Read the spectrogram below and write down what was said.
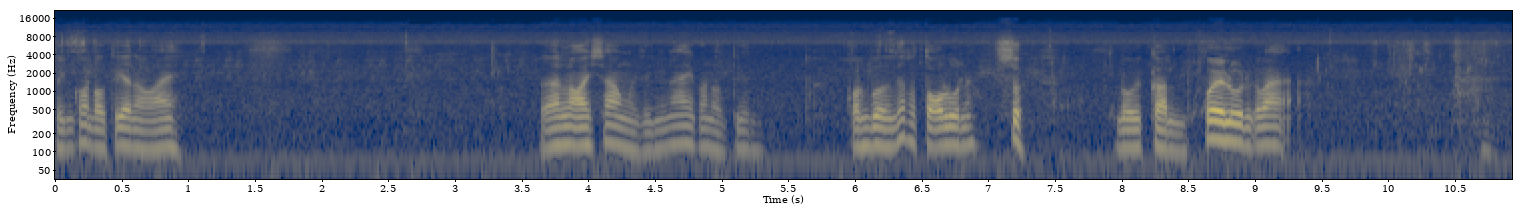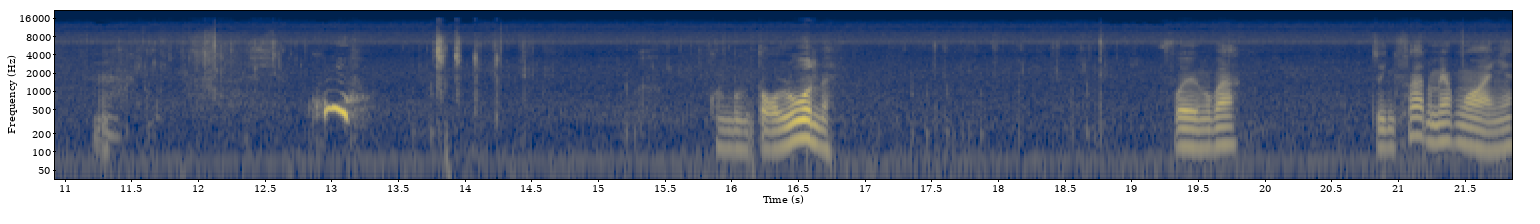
Dính con đầu tiên rồi. Đã nói xong rồi dính ngay con đầu tiên. Con vương rất là to luôn đấy Nồi cần khuê luôn các bạn Con vương to luôn này phơi các bác? Dính phát mép ngoài nhé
